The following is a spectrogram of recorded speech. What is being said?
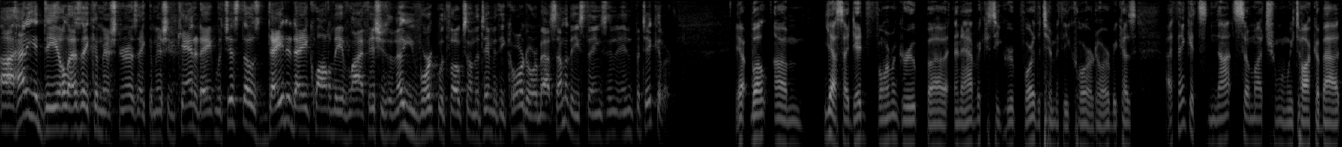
Uh, how do you deal as a commissioner, as a commission candidate, with just those day-to-day quality of life issues? I know you've worked with folks on the Timothy corridor about some of these things in, in particular. Yeah, well, um, yes, I did form a group, uh, an advocacy group for the Timothy corridor, because I think it's not so much when we talk about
